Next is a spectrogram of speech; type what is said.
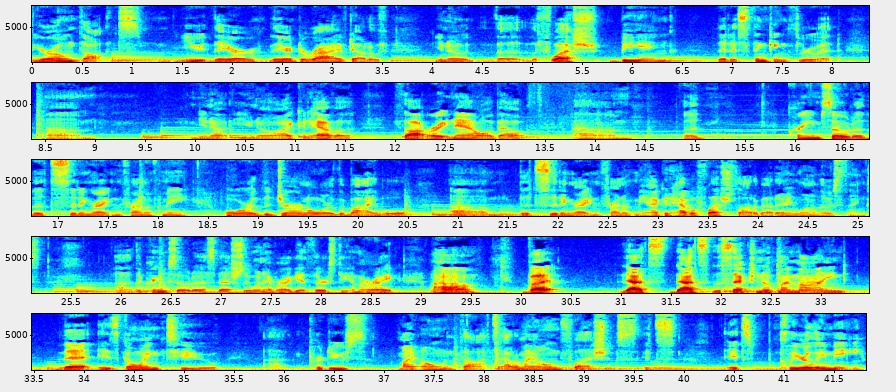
your own thoughts. You they are they are derived out of you know the the flesh being that is thinking through it. Um, you know you know I could have a thought right now about um, the cream soda that's sitting right in front of me or the journal or the Bible um, that's sitting right in front of me. I could have a flesh thought about any one of those things. Uh, the cream soda, especially whenever I get thirsty. Am I right? Um, but that's that's the section of my mind that is going to uh, produce my own thoughts out of my own flesh. It's it's it's clearly me.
